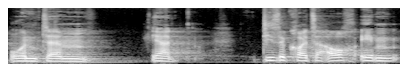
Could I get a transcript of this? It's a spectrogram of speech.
Und ähm, ja, diese Kreuze auch eben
